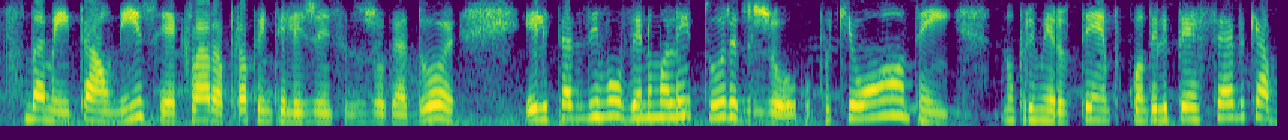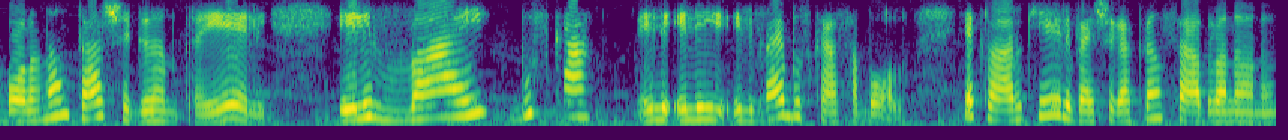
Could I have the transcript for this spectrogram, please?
fundamental nisso, e é claro a própria inteligência do jogador, ele está desenvolvendo uma leitura de jogo, porque ontem, no primeiro tempo, quando ele percebe que a bola não está chegando para ele, ele vai buscar. Ele, ele, ele vai buscar essa bola. É claro que ele vai chegar cansado lá na, na,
